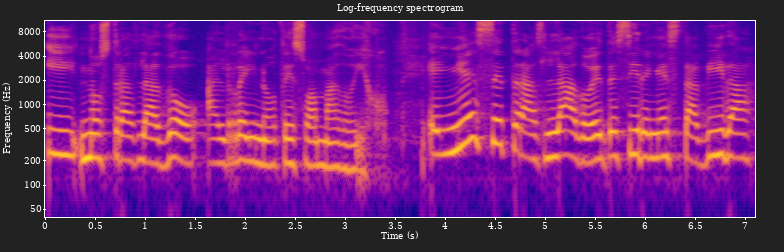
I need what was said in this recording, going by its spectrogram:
y nos trasladó al reino de su amado Hijo. En ese traslado, es decir, en esta vida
